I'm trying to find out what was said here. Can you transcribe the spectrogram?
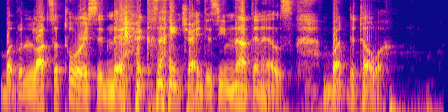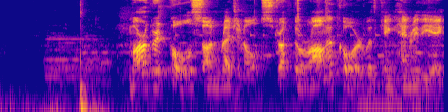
But with lots of tourists in there because I ain't trying to see nothing else but the tower. Margaret Pole's son Reginald struck the wrong accord with King Henry VIII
